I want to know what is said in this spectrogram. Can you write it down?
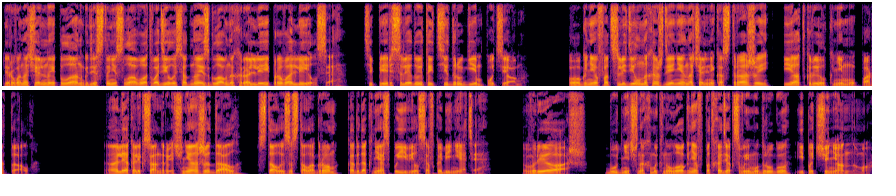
Первоначальный план, где Станиславу отводилась одна из главных ролей, провалился. Теперь следует идти другим путем. Огнев отследил нахождение начальника стражей и открыл к нему портал. Олег Александрович не ожидал. Встал из-за стола гром, когда князь появился в кабинете. «Врешь», — буднично хмыкнул Огнев, подходя к своему другу и подчиненному.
